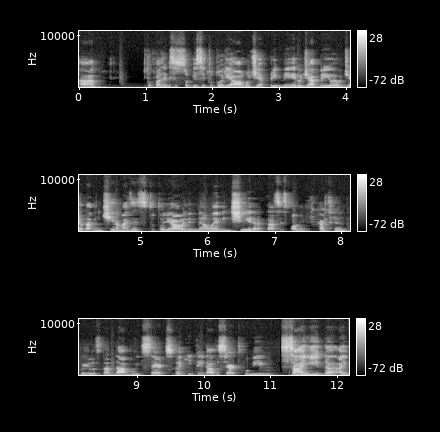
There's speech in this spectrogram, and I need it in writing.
tá? Estou fazendo esse, esse, tutorial no dia 1 de abril, é o dia da mentira, mas esse tutorial ele não é mentira, tá? Vocês podem ficar tranquilos, tá? Dá muito certo isso daqui, tem dado certo comigo. Saída, aí,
